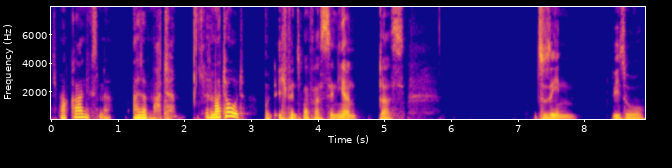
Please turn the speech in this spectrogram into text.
ich mag gar nichts mehr. Also Mathe ist mal tot. Und ich finde es mal faszinierend, dass zu sehen, wie so.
